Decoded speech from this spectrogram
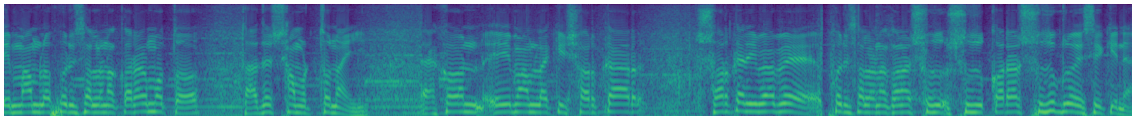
এই মামলা পরিচালনা করার মতো তাদের সামর্থ্য নাই। এখন এই মামলা কি সরকার সরকারিভাবে পরিচালনা করার করার সুযোগ রয়েছে কিনা?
